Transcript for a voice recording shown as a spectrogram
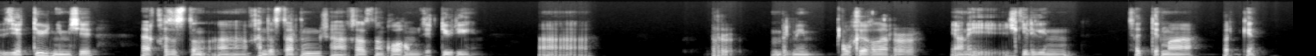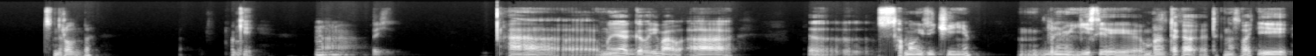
зерттеу немесе қазақстан ә, қандастардың жаңағы қазақстан қоғамын зерттеу деген ә, бір білмеймін оқиғалар яғни жекелеген сәттер ма бар екен түсіндіре алдым ба? Окей. То есть мы говорим о, о, о самоизучении. Если можно так, так назвать. И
